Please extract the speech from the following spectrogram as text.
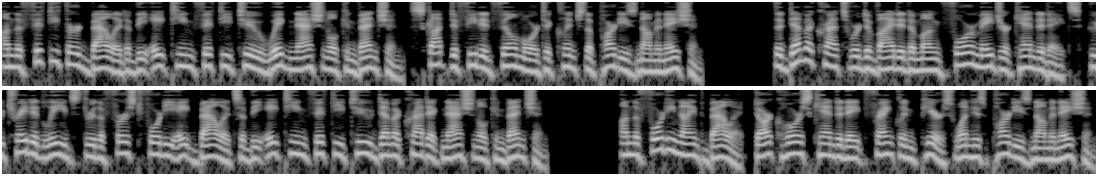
On the 53rd ballot of the 1852 Whig National Convention, Scott defeated Fillmore to clinch the party's nomination. The Democrats were divided among four major candidates, who traded leads through the first 48 ballots of the 1852 Democratic National Convention. On the 49th ballot, dark horse candidate Franklin Pierce won his party's nomination.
